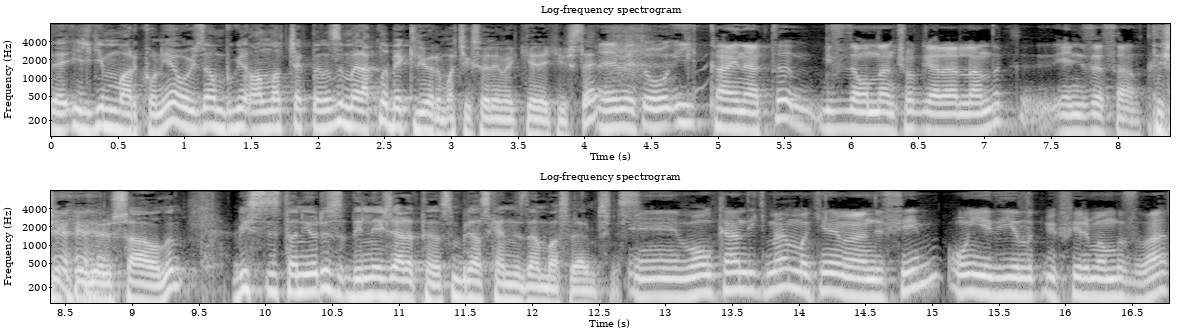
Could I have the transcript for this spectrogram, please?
e, ilgim var konuya. O yüzden bugün anlatacaklarınızı merakla bekliyorum açık söylemek gerekirse. Evet o ilk kaynaktı. Biz de ondan çok yararlandık. Elinize sağlık. Teşekkür ediyoruz sağ olun. Biz sizi tanıyoruz. Dinleyiciler de tanısın. Biraz kendinizden bahseder misiniz? Ee, Volkan Dikmen makine mühendisiyim. 17 yıllık bir firmamız var.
